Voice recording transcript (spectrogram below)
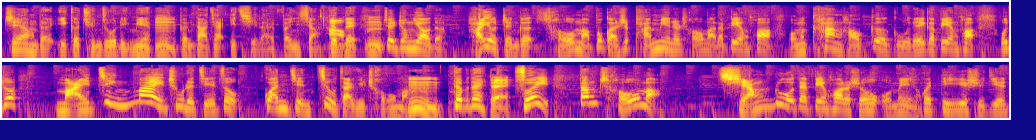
这样的一个群组里面，嗯，跟大家一起来分享，对不对？嗯，最重要的还有整个筹码，不管是盘面的筹码的变化，我们看好个股的一个变化，我说买进卖出的节奏，关键就在于筹码，嗯，对不对？对，所以当筹码强弱在变化的时候，我们也会第一时间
